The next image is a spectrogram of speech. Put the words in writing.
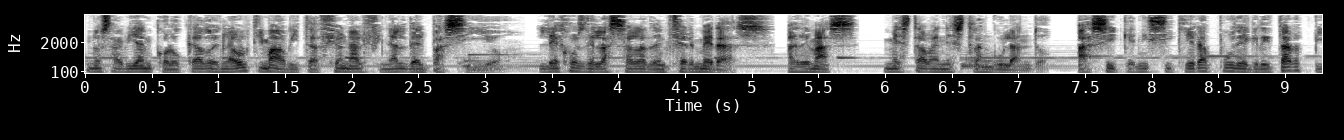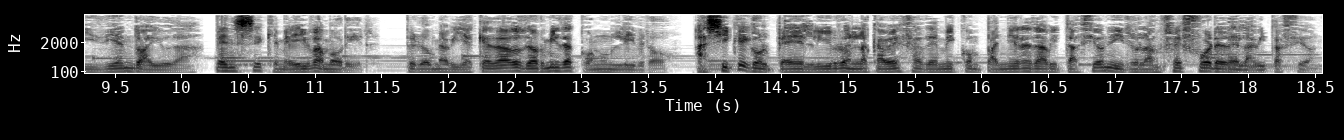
Nos habían colocado en la última habitación al final del pasillo, lejos de la sala de enfermeras. Además, me estaban estrangulando, así que ni siquiera pude gritar pidiendo ayuda. Pensé que me iba a morir pero me había quedado dormida con un libro, así que golpeé el libro en la cabeza de mi compañera de habitación y lo lancé fuera de la habitación.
